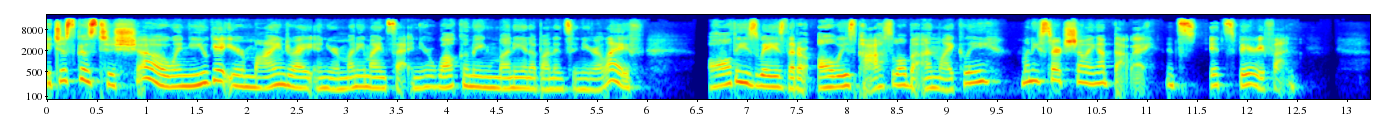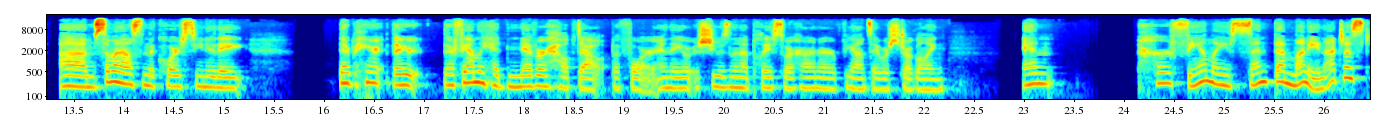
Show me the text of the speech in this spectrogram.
it just goes to show when you get your mind right and your money mindset and you're welcoming money and abundance into your life, all these ways that are always possible but unlikely, money starts showing up that way. It's it's very fun. Um, someone else in the course, you know, they their parent their their family had never helped out before and they she was in a place where her and her fiance were struggling. And her family sent them money not just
